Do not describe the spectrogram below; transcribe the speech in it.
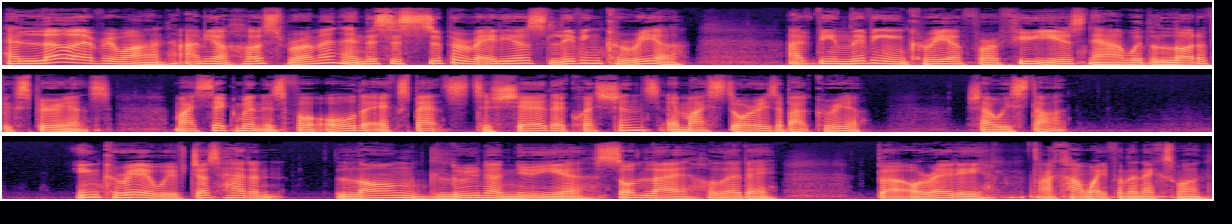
Hello, everyone. I'm your host, Roman, and this is Super Radio's Living Korea. I've been living in Korea for a few years now with a lot of experience. My segment is for all the expats to share their questions and my stories about Korea. Shall we start? In Korea, we've just had a long Lunar New Year, Seollal holiday, but already I can't wait for the next one.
